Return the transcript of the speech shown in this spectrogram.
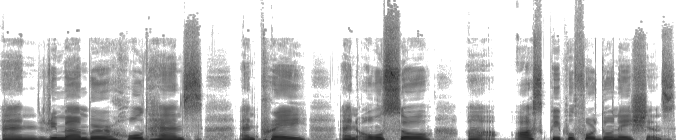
and remember, hold hands, and pray, and also uh, ask people for donations.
